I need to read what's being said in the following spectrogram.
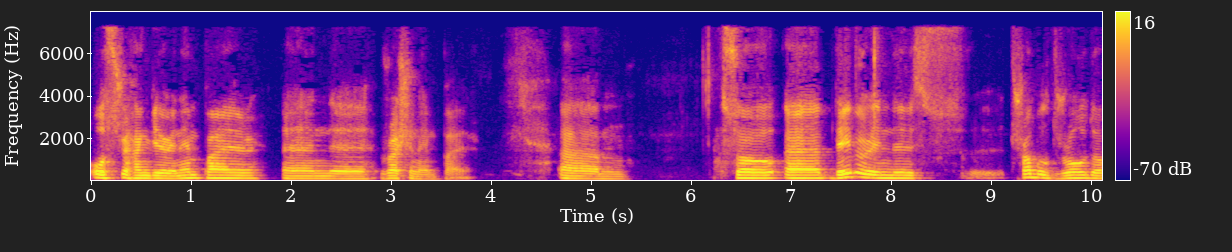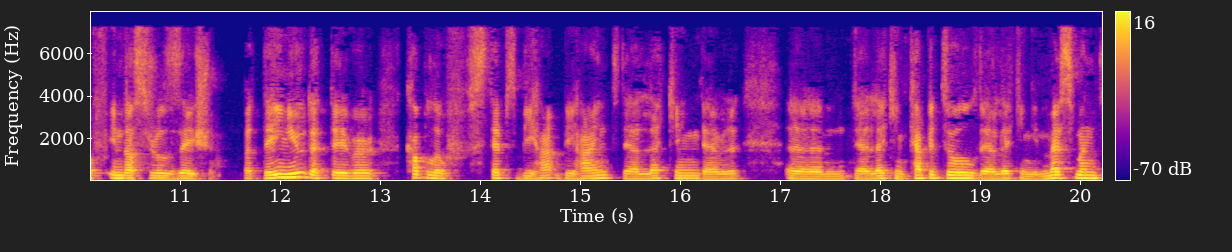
Austro-Hungarian Empire and uh, Russian Empire. Um, so uh, they were in this troubled road of industrialization. but they knew that they were a couple of steps behind. behind. They are lacking. They're um, they're lacking capital. They're lacking investment.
